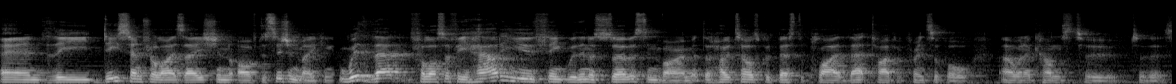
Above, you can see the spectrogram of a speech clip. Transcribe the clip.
and the decentralization of decision making. With that philosophy, how do you think within a service environment that hotels could best apply that type of principle uh, when it comes to, to this?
